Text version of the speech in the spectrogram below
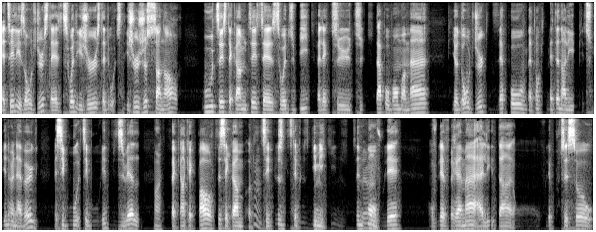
Mais tu sais, les autres jeux, c'était soit des jeux, c'était des jeux juste sonores, ou tu sais, c'était comme, tu sais, c'était soit du beat, il fallait que tu, tu, tu tapes au bon moment. Puis il y a d'autres jeux qui disaient pour, mettons, qui te mettaient dans les pieds souliers d'un aveugle, mais c'est bourré, c'est bourré de visuels. Ouais. Fait qu'en quelque part, tu sais, c'est comme, ok, Hmm. c'est plus, c'était plus gimmicky. Nous, Ben on voulait, on voulait vraiment aller dans, pousser ça au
